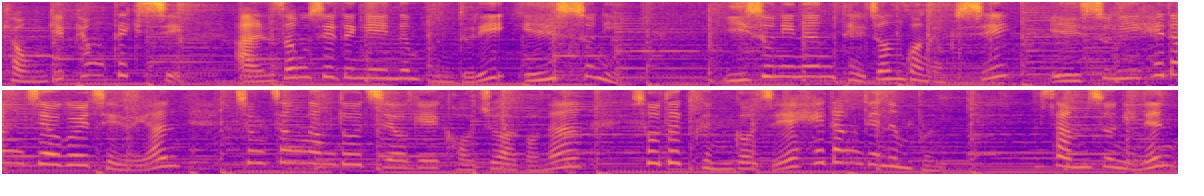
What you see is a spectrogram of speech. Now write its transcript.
경기 평택시, 안성시 등에 있는 분들이 1순위, 2순위는 대전광역시, 1순위 해당 지역을 제외한 충청남도 지역에 거주하거나 소득 근거지에 해당되는 분, 3순위는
